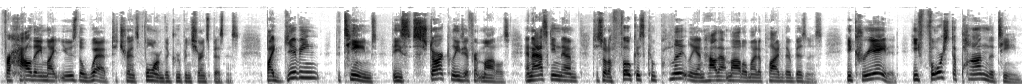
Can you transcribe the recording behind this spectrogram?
for how they might use the web to transform the group insurance business. By giving the teams these starkly different models and asking them to sort of focus completely on how that model might apply to their business. He created, he forced upon the team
